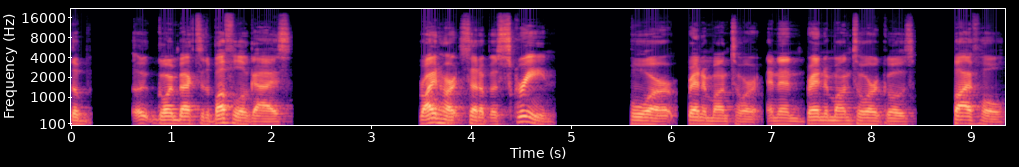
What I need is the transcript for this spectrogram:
the uh, going back to the Buffalo guys, Reinhart set up a screen for Brandon Montour, and then Brandon Montour goes five hole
